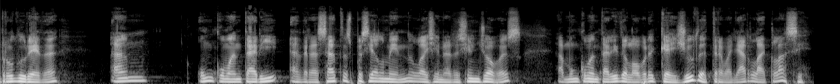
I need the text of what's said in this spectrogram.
Rodoreda, amb un comentari adreçat especialment a les generacions joves, amb un comentari de l'obra que ajuda a treballar la classe.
